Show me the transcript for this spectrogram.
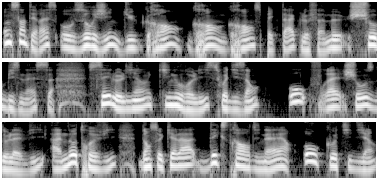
on s'intéresse aux origines du grand, grand, grand spectacle, le fameux show business. C'est le lien qui nous relie, soi-disant, aux vraies choses de la vie, à notre vie, dans ce cas-là d'extraordinaire, au quotidien,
